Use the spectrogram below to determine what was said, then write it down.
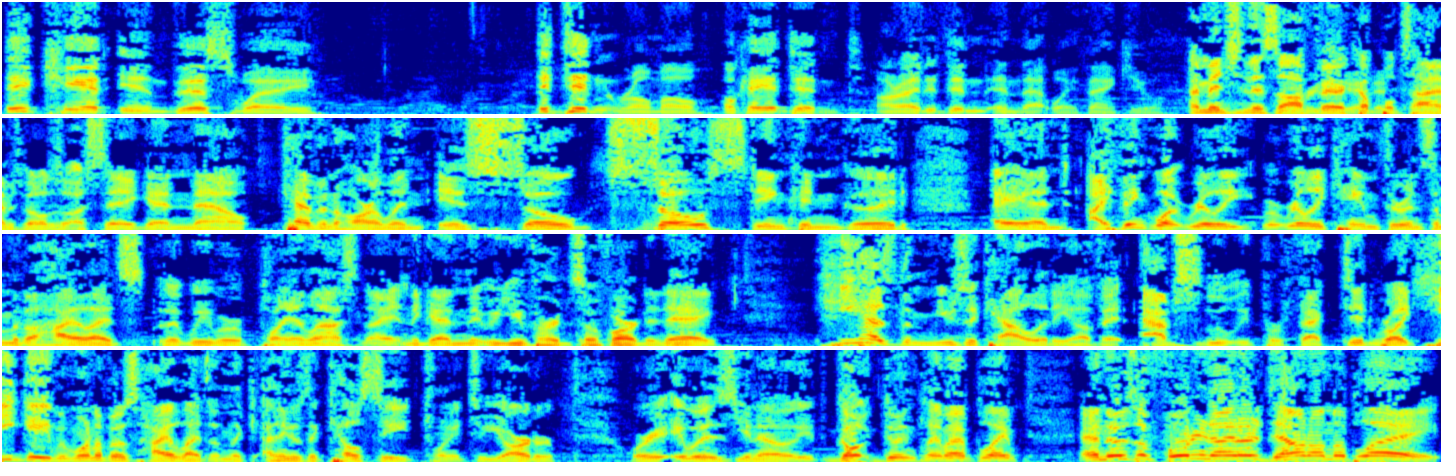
it can't end this way. It didn't, Romo. Okay, it didn't. All right, it didn't end that way. Thank you. I mentioned this off air a couple it. times, but I'll, just, say again now. Kevin Harlan is so so stinking good, and I think what really what really came through in some of the highlights that we were playing last night, and again that you've heard so far today. He has the musicality of it absolutely perfected. Like he gave in one of those highlights on the, I think it was the Kelce 22 yarder, where it was, you know, go, doing play by play, and there's a 49er down on the play.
